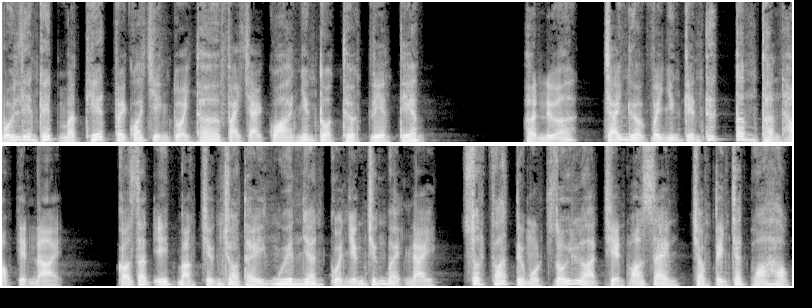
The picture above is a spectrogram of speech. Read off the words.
mối liên kết mật thiết với quá trình tuổi thơ phải trải qua những tổn thương liên tiếp. Hơn nữa, trái ngược với những kiến thức tâm thần học hiện đại, có rất ít bằng chứng cho thấy nguyên nhân của những chứng bệnh này xuất phát từ một rối loạn chuyển hóa gen trong tính chất hóa học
